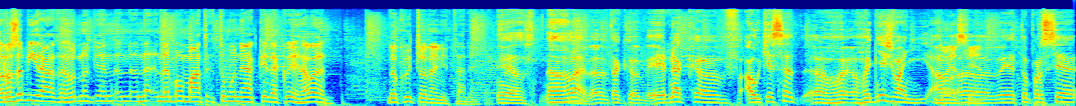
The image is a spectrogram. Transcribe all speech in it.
rozebíráte hodnotě, n- n- nebo máte k tomu nějaký takový, hele, dokud to není tady. Jo, no hele, hmm. tak eh, jednak eh, v autě se eh, ho, hodně žvaní a No, jasně. je to prostě,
